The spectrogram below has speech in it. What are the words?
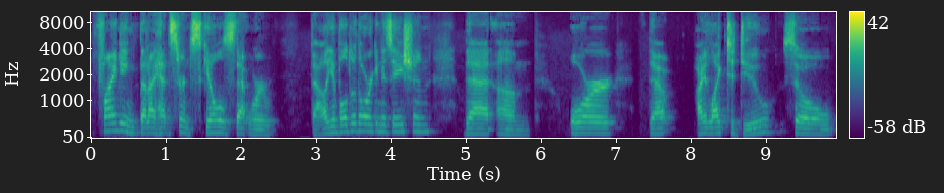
finding that I had certain skills that were valuable to the organization that um, or that I like to do. So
